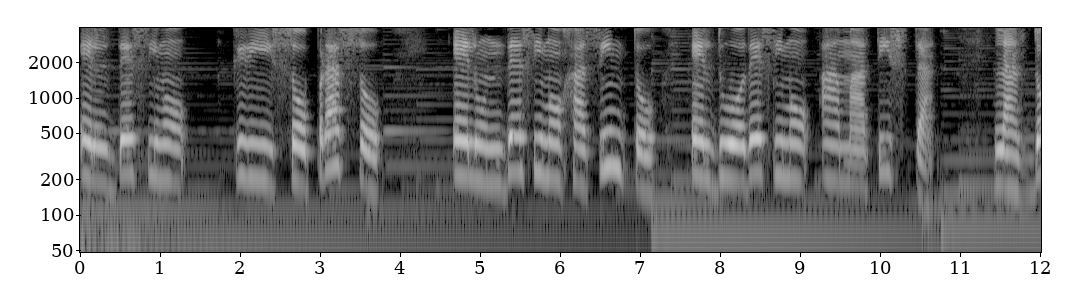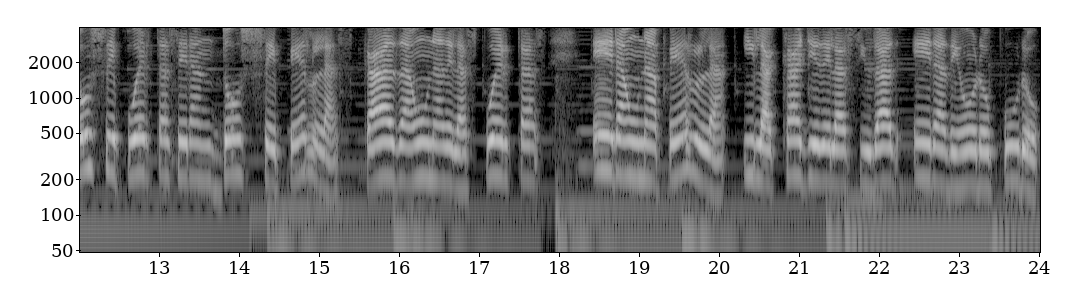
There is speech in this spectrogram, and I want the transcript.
el décimo crisopraso, el undécimo jacinto, el duodécimo amatista. Las doce puertas eran doce perlas, cada una de las puertas era una perla y la calle de la ciudad era de oro puro,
